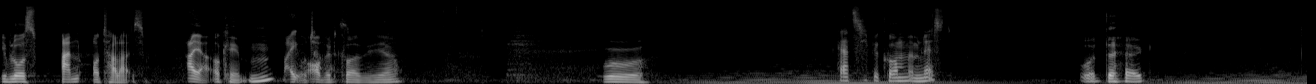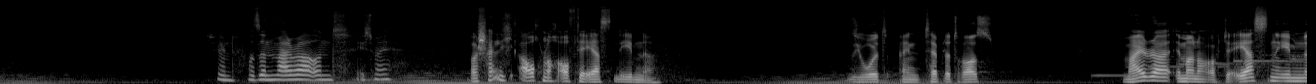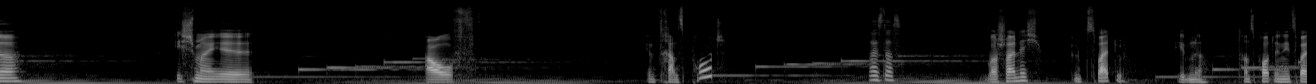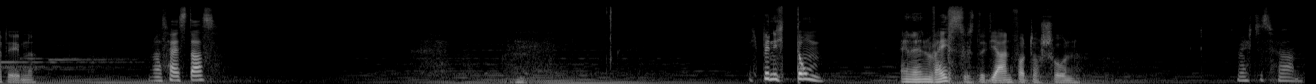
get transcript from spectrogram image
die bloß an Ortala ist. Ah ja, okay. Mhm. Bei Im Ottawa Orbit ist- quasi, ja. Uh, Herzlich willkommen im Nest. what the heck? Schön. Wo sind Myra und Ishmael? Wahrscheinlich auch noch auf der ersten Ebene. Sie holt ein Tablet raus. Myra immer noch auf der ersten Ebene. Ishmael auf im Transport. Was heißt das? Wahrscheinlich im zweiten Ebene. Transport in die zweite Ebene. Und was heißt das? Ich bin nicht dumm. Ja, dann weißt du die Antwort doch schon. Ich möchte es hören.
